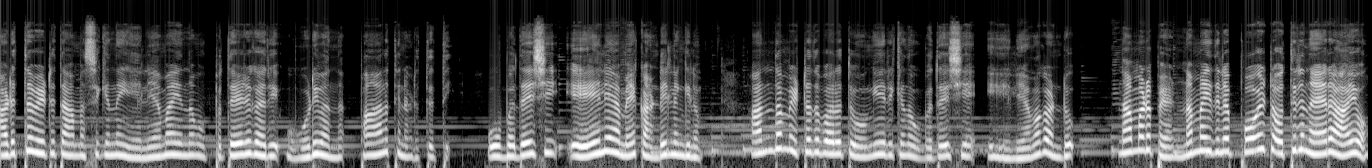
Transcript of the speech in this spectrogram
അടുത്ത വീട്ടിൽ താമസിക്കുന്ന ഏലിയമ്മ എന്ന മുപ്പത്തേഴുകാരി ഓടി വന്ന് പാലത്തിനടുത്തെത്തി. ഉപദേശി ഏലിയമ്മയെ കണ്ടില്ലെങ്കിലും അന്തം വിട്ടതുപോലെ തൂങ്ങിയിരിക്കുന്ന ഉപദേശിയെ ഏലിയമ്മ കണ്ടു. നമ്മുടെ പെണ്ണമ്മ ഇതിലെ പോയിട്ട് ഒത്തിരി നേരമായോ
